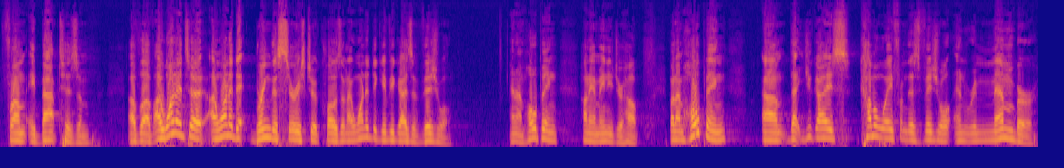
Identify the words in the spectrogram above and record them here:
from a baptism of love. I wanted to, I wanted to bring this series to a close, and I wanted to give you guys a visual. And I'm hoping, honey, I may need your help, but I'm hoping um, that you guys come away from this visual and remember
